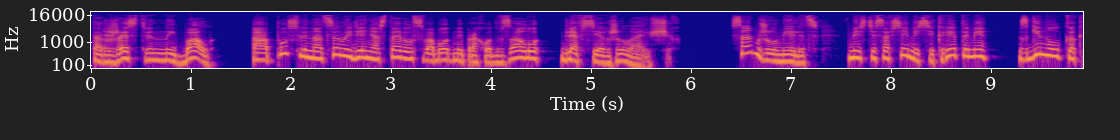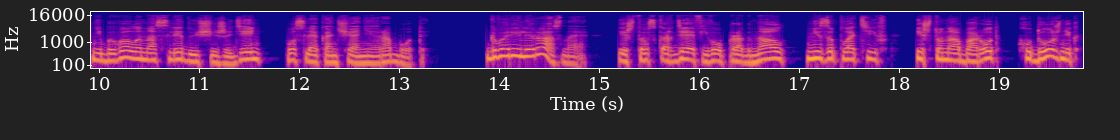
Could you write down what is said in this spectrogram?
торжественный бал, а после на целый день оставил свободный проход в залу для всех желающих. Сам же умелец вместе со всеми секретами сгинул, как не бывало, на следующий же день после окончания работы. Говорили разное, и что Скордяев его прогнал, не заплатив, и что, наоборот, художник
